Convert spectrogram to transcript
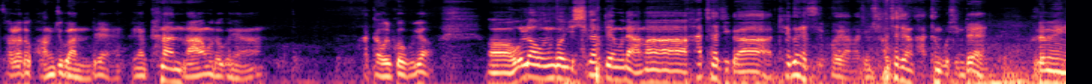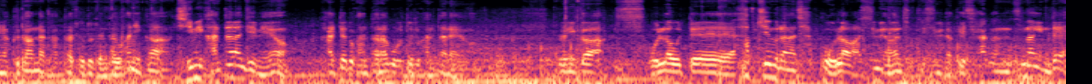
전라도 광주 가는데, 그냥 편한 마음으로 그냥 갔다 올 거고요. 어, 올라오는 건 이제 시간 때문에 아마 하차지가 퇴근했을 거예요. 아마 지금 상차지랑 같은 곳인데, 그러면 그냥 그 다음날 갖다 줘도 된다고 하니까, 짐이 간단한 짐이에요. 갈 때도 간단하고 올 때도 간단해요. 그러니까 올라올 때 합짐을 하나 잡고 올라왔으면 좋겠습니다. 그게 작은 희망인데,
